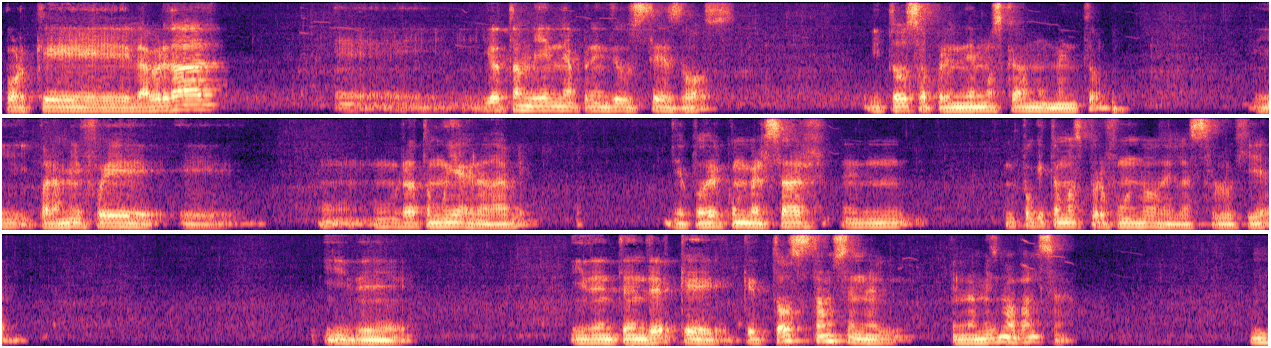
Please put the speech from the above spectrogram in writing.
porque la verdad, eh, yo también he aprendido de ustedes dos y todos aprendemos cada momento. Y para mí fue eh, un, rato muy agradable de poder conversar un poquito más profundo de la astrología y de, y de entender que, todos estamos en, el, en la misma balsa. Mm.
